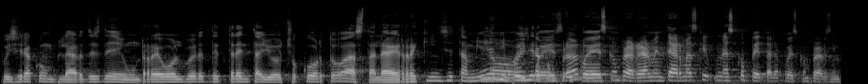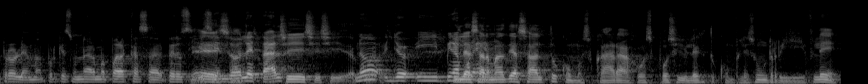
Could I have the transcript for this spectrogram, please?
puedes ir a comprar desde un revólver de 38 corto hasta la R15 también y puedes ir a comprar. puedes comprar realmente armas que una escopeta la puedes comprar sin problema porque es un arma para cazar, pero sigue siendo letal. Sí, sí, sí. no, yo, y, las armas de asalto, ¿cómo es carajo? Es posible que tú cumples un rifle.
